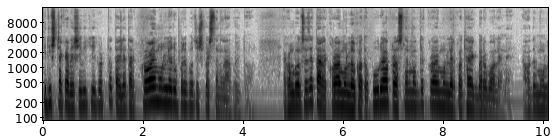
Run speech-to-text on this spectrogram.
তিরিশ টাকা বেশি বিক্রি করতো তাহলে তার ক্রয় মূল্যের উপরে পঁচিশ পার্সেন্ট লাভ হইতো। এখন বলছে যে তার ক্রয় মূল্য কত? পুরো প্রশ্নের মধ্যে ক্রয় মূল্যের কথা একবারও বলে নাই। আমাদের মূল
